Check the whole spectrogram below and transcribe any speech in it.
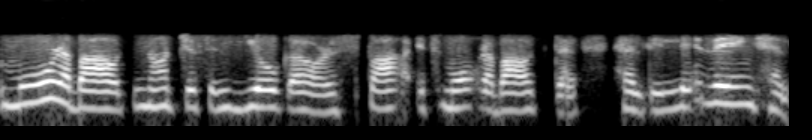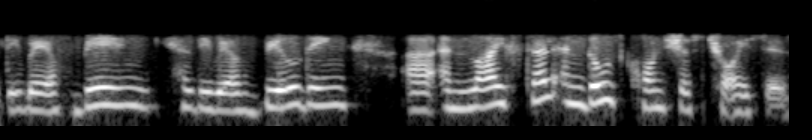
more about not just in yoga or a spa, it's more about the healthy living, healthy way of being, healthy way of building, uh, and lifestyle, and those conscious choices.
